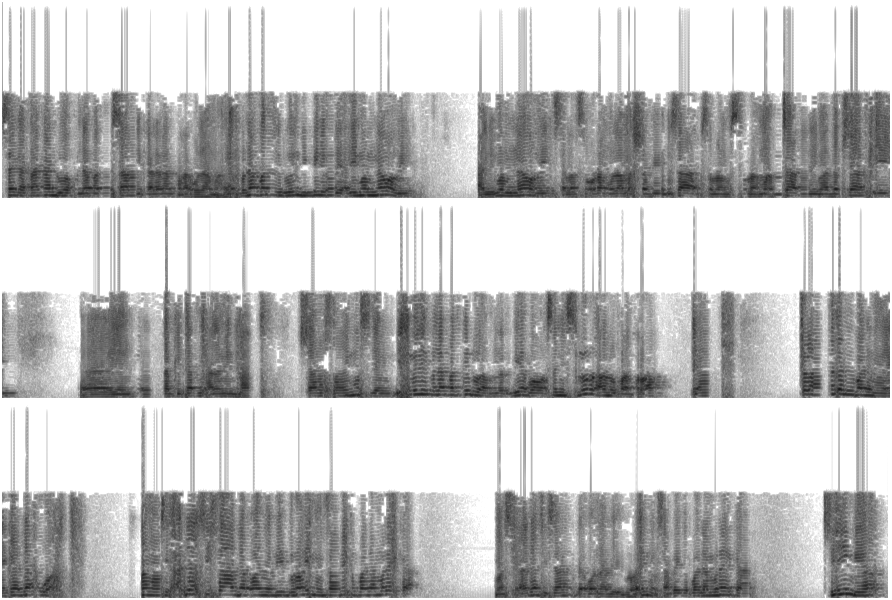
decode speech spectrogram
saya katakan dua pendapat besar di kalangan para ulama. Yang pendapat kedua ini dipilih oleh Imam Nawawi. Al Imam Nawawi salah seorang ulama Syafi'i besar, seorang ulama besar dari mazhab Syafi'i eh, yang kitabnya Al Minhaj Syarah Sahih Muslim. Dia memilih pendapat kedua menurut dia bahwasanya seluruh ahlu fatrah ya telah kepada mereka dakwah. Nah, masih ada sisa dakwah Nabi Ibrahim sampai kepada mereka. Masih ada sisa dakwah Nabi Ibrahim sampai kepada mereka. Sehingga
